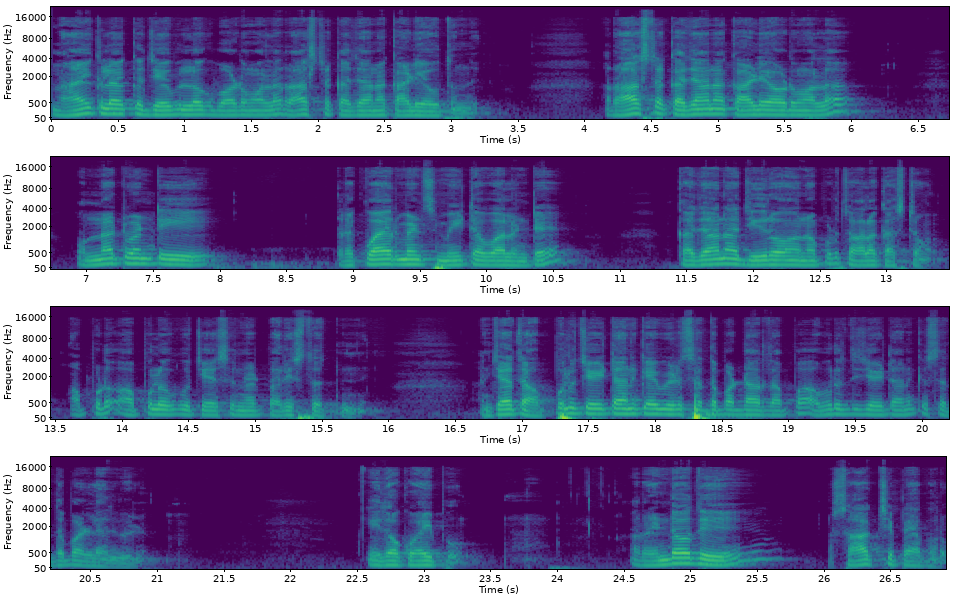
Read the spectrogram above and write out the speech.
నాయకుల యొక్క జేబుల్లోకి పోవడం వల్ల రాష్ట్ర ఖజానా ఖాళీ అవుతుంది. రాష్ట్ర ఖజానా ఖాళీ అవడం వల్ల ఉన్నటువంటి రిక్వైర్మెంట్స్ మీట్ అవ్వాలంటే ఖజానా జీరో అన్నప్పుడు చాలా కష్టం. అప్పుడు అప్పులకు చేసిన పరిస్థితి వస్తుంది అంచేత అప్పులు చేయటానికే వీళ్ళు సిద్ధపడ్డారు తప్ప అభివృద్ధి చేయడానికి సిద్ధపడలేదు వీళ్ళు. ఇది ఒకవైపు రెండవది సాక్షి పేపరు.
